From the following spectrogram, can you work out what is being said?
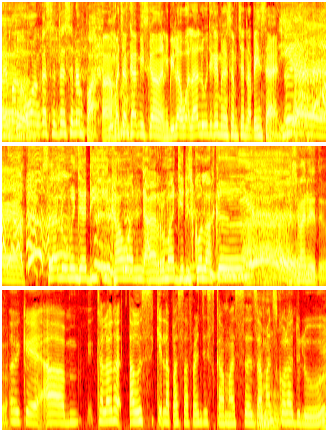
Memang betul. orang akan sentiasa nampak Ah, macam kami sekarang ni Bila awak lalu je kami rasa macam nak pensan Yeah. Selalu menjadi kawan uh, remaja di sekolah ke? Macam mana tu Okay, um, kalau nak tahu sikit lah pasal Francisca masa zaman sekolah dulu,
